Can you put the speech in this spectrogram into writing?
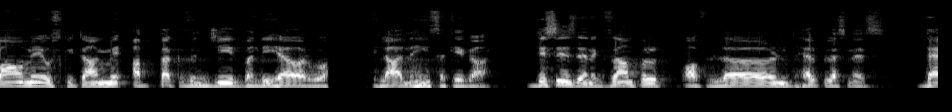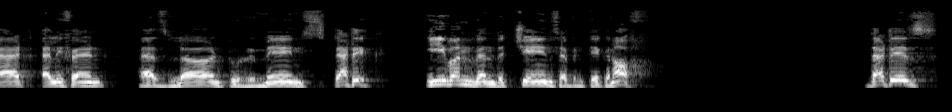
پاؤں میں اس کی ٹانگ میں اب تک زنجیر بندی ہے اور وہ ہلا نہیں سکے گا This is an example of learned helplessness. That elephant has learned to remain static even when the chains have been taken off. That is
